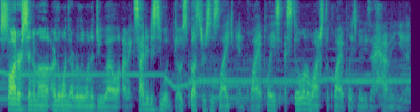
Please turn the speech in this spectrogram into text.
Slaughter Cinema are the ones I really want to do well. I'm excited to see what Ghostbusters is like and Quiet Place. I still want to watch the Quiet Place movies, I haven't yet.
